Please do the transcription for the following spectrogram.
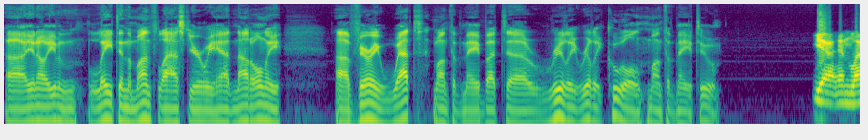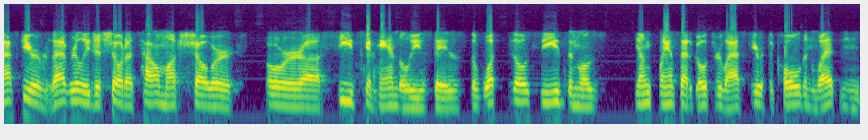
uh, you know, even late in the month last year, we had not only a very wet month of May, but a really, really cool month of May, too. Yeah, and last year, that really just showed us how much our, our uh, seeds can handle these days. The What those seeds and those young plants had to go through last year with the cold and wet, and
